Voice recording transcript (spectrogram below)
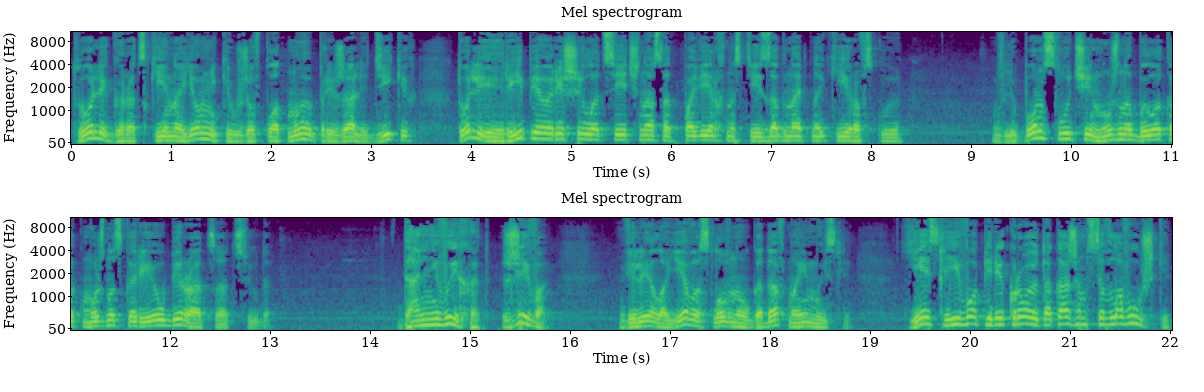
То ли городские наемники уже вплотную прижали диких, то ли Рипио решил отсечь нас от поверхности и загнать на Кировскую. В любом случае нужно было как можно скорее убираться отсюда. «Дальний выход! Живо!» — велела Ева, словно угадав мои мысли. «Если его перекроют, окажемся в ловушке».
